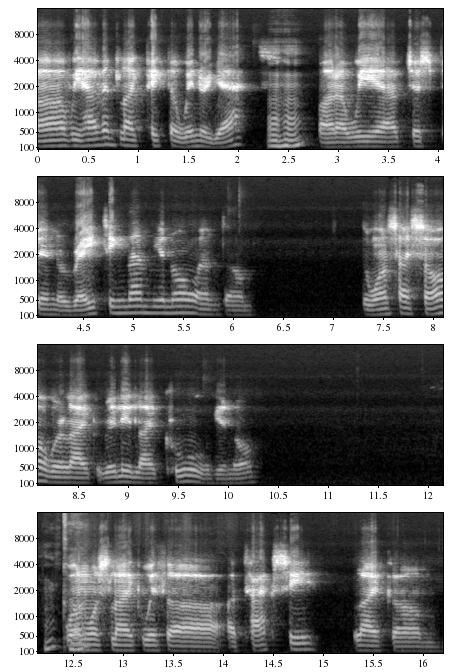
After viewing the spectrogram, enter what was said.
Uh, we haven't like picked a winner yet, Mm-hmm. but uh, we have just been rating them, you know, and um, the ones I saw were like really like cool, you know. One was like with a, a taxi, like um,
